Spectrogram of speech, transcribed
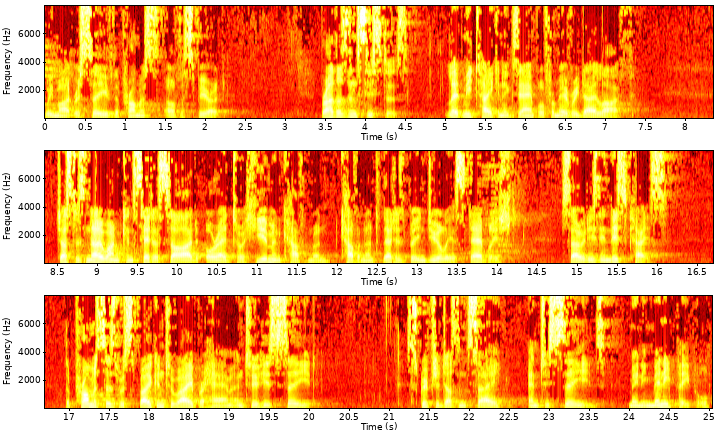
we might receive the promise of the Spirit. Brothers and sisters, let me take an example from everyday life. Just as no one can set aside or add to a human covenant, covenant that has been duly established, so it is in this case. The promises were spoken to Abraham and to his seed. Scripture doesn't say, and to seeds, meaning many people,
